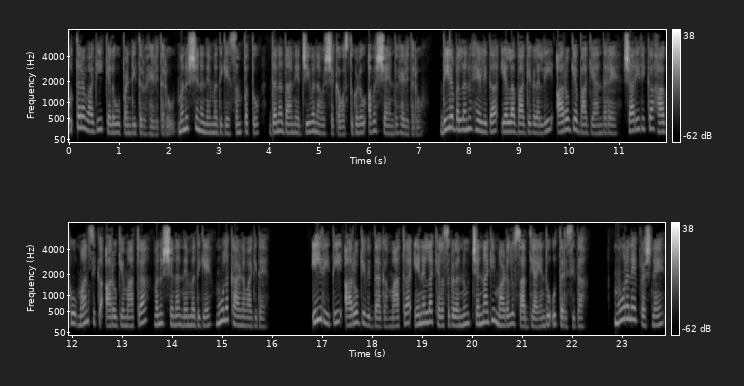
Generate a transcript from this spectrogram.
ಉತ್ತರವಾಗಿ ಕೆಲವು ಪಂಡಿತರು ಹೇಳಿದರು, ಮನುಷ್ಯನ ನೆಮ್ಮದಿಗೆ ಸಂಪತ್ತು ಧನಧಾನ್ಯ ಜೀವನಾವಶ್ಯಕ ವಸ್ತುಗಳು ಅವಶ್ಯ ಎಂದು ಹೇಳಿದರು. ಬೀರಬಲ್ಲನು ಹೇಳಿದ ಎಲ್ಲ ಭಾಗ್ಯಗಳಲ್ಲಿ ಆರೋಗ್ಯ ಭಾಗ್ಯ ಅಂದರೆ ಶಾರೀರಿಕ ಹಾಗೂ ಮಾನಸಿಕ ಆರೋಗ್ಯ ಮಾತ್ರ ಮನುಷ್ಯನ ನೆಮ್ಮದಿಗೆ ಮೂಲ ಕಾರಣವಾಗಿದೆ. ಈ ರೀತಿ ಆರೋಗ್ಯವಿದ್ದಾಗ ಮಾತ್ರ ಏನೆಲ್ಲ ಕೆಲಸಗಳನ್ನು ಚೆನ್ನಾಗಿ ಮಾಡಲು ಸಾಧ್ಯ ಎಂದು ಉತ್ತರಿಸಿದ. ಮೂರನೇ ಪ್ರಶ್ನೆ,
